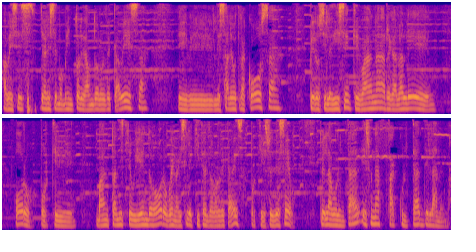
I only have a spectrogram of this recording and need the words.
a veces ya en ese momento le da un dolor de cabeza, eh, le sale otra cosa, pero si le dicen que van a regalarle oro porque van, están distribuyendo oro, bueno, ahí se le quita el dolor de cabeza, porque eso es deseo. Entonces la voluntad es una facultad del alma.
